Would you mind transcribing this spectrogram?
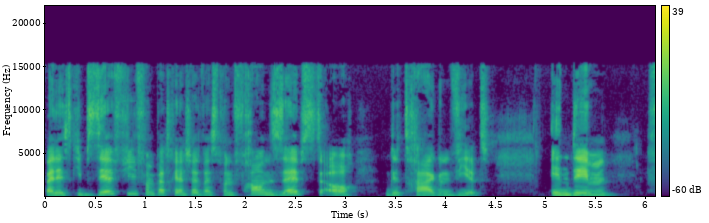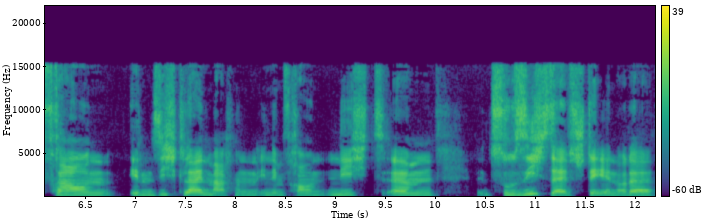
weil es gibt sehr viel vom Patriarchat, was von Frauen selbst auch getragen wird, indem Frauen eben sich klein machen, indem Frauen nicht ähm, zu sich selbst stehen oder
